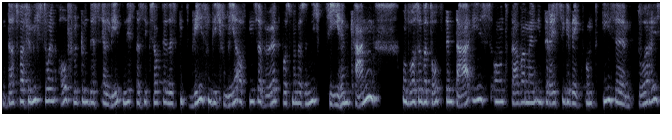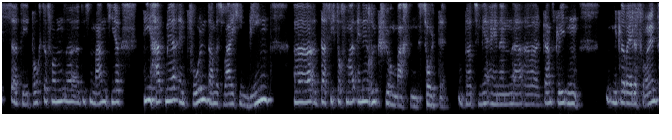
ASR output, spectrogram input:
Und das war für mich so ein aufrüttelndes Erlebnis, dass ich gesagt habe, es gibt wesentlich mehr auf dieser Welt, was man also nicht sehen kann und was aber trotzdem da ist. Und da war mein Interesse geweckt. Und diese Doris, äh, die Tochter von äh, diesem Mann hier, die hat mir empfohlen, damals war ich in Wien, äh, dass ich doch mal eine Rückführung machen sollte. Und da hat sie mir einen äh, äh, ganz lieben mittlerweile Freund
